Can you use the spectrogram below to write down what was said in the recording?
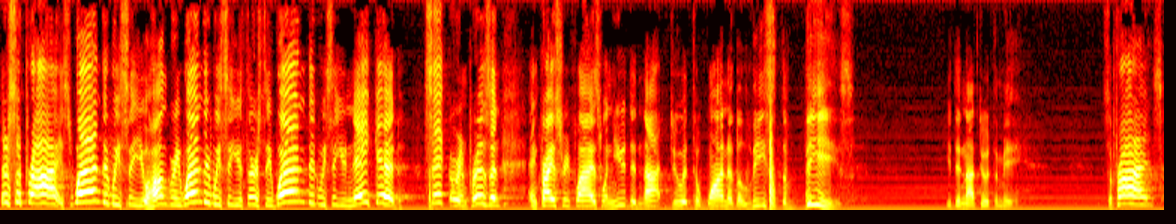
They're surprised. When did we see you hungry? When did we see you thirsty? When did we see you naked, sick, or in prison? And Christ replies, When you did not do it to one of the least of these, you did not do it to me. Surprise!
